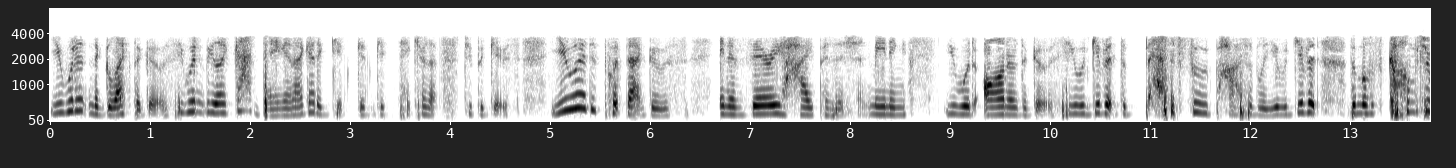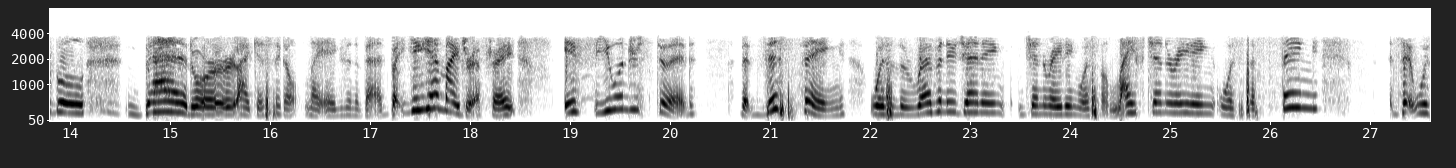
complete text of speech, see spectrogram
you wouldn't neglect the goose. You wouldn't be like, God dang it, I gotta get, get, get, take care of that stupid goose. You would put that goose in a very high position, meaning you would honor the goose. You would give it the best food possible. You would give it the most comfortable bed, or I guess they don't lay eggs in a bed, but you get my drift, right? If you understood that this thing was the revenue generating, was the life generating, was the thing that was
